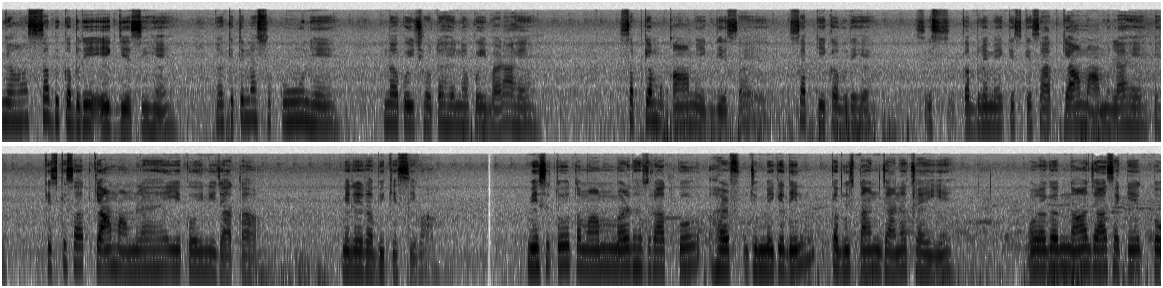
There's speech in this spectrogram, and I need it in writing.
यहाँ सब कब्रें एक जैसी हैं। यहाँ कितना सुकून है, ना कोई छोटा है, ना कोई बड़ा है। सबका मुकाम एक जैसा है, सबकी कब्रें है। इस कब्र में किसके साथ क्या मामला है? किसके साथ क्या मामला है, ये कोई नहीं जाता मेरे रबी के सिवा। वैसे तो तमाम मर्द हजरात को हर जुम्मे के दिन कब्रिस्तान जाना चाहिए। और अगर ना जा सकें तो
